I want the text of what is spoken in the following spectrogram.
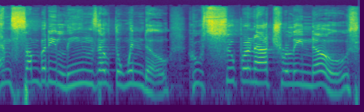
and somebody leans out the window who supernaturally knows.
